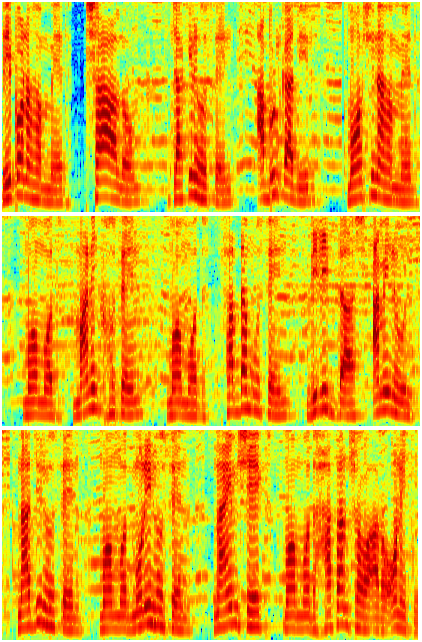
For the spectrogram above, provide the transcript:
রিপন আহমেদ, শাহ আলম, জাকির হোসেন, আবুল কাদির, মহসিন আহমেদ, মোহাম্মদ মানিক হোসেন মোহাম্মদ সাদ্দাম হোসেন, দিলীপ দাস, আমিনুল, নাজির হোসেন, মোহাম্মদ মনির হোসেন, নাইম শেখ, মোহাম্মদ হাসান সহ আরও অনেকে।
